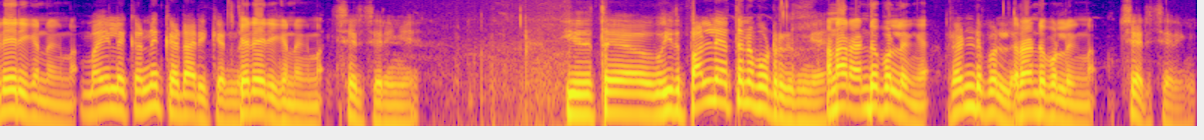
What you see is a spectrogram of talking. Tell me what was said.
கிடையரி கண்ணுங்கண்ணா. மயில கண்ணு கிடாரி கண்ணு. கிடையரி கண்ணுங்கண்ணா. சரி சரிங்க. இது இது பல்லு எத்தனை போட்டிருக்குதுங்க? அண்ணா ரெண்டு பல்லுங்க. ரெண்டு பல்லு. ரெண்டு பல்லுங்கண்ணா. சரி சரிங்க.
